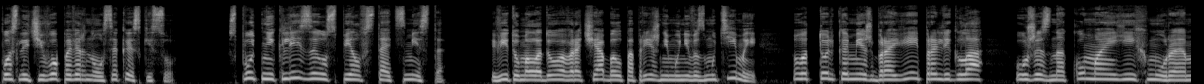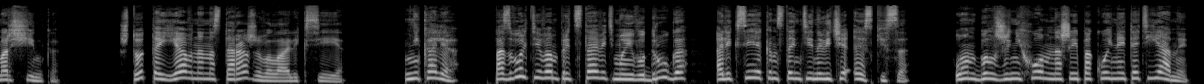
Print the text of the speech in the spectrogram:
после чего повернулся к Эскису. Спутник Лизы успел встать с места. Вид у молодого врача был по-прежнему невозмутимый, вот только меж бровей пролегла уже знакомая ей хмурая морщинка. Что-то явно настораживало Алексея. «Николя, Позвольте вам представить моего друга Алексея Константиновича Эскиса. Он был женихом нашей покойной Татьяны.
